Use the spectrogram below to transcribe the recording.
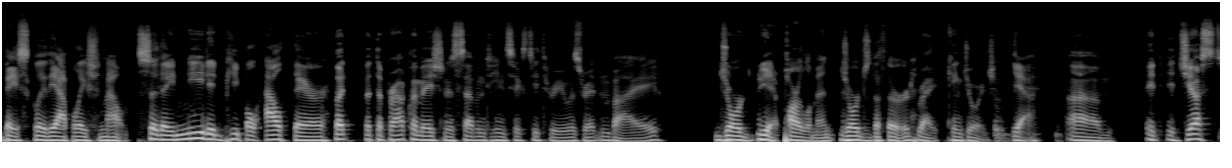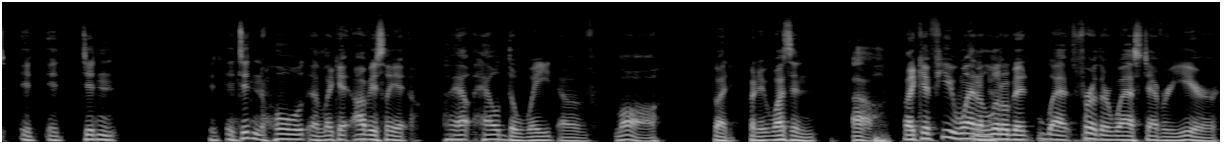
basically the Appalachian Mountains. So they needed people out there. But but the proclamation of 1763 was written by George, yeah, Parliament, George the Third. right King George. Yeah, Um, it it just it it didn't it, it didn't hold uh, like it obviously it held the weight of law, but but it wasn't Oh, like if you went a Yeah. little bit west, further west every year,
